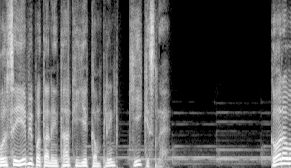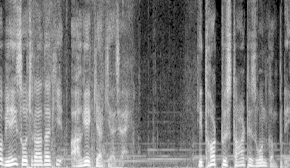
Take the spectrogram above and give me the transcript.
और उसे यह भी पता नहीं था कि यह कंप्लेंट की किसने। गौरव अब यही सोच रहा था कि आगे क्या किया जाए। He thought to start his own company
